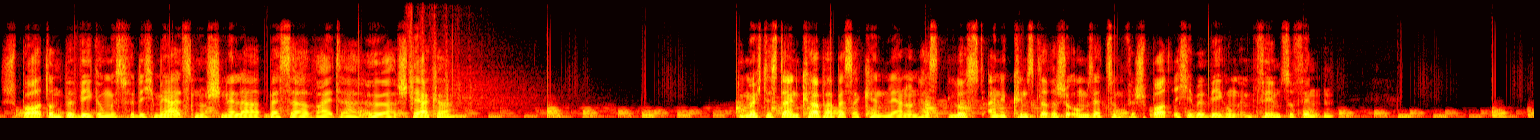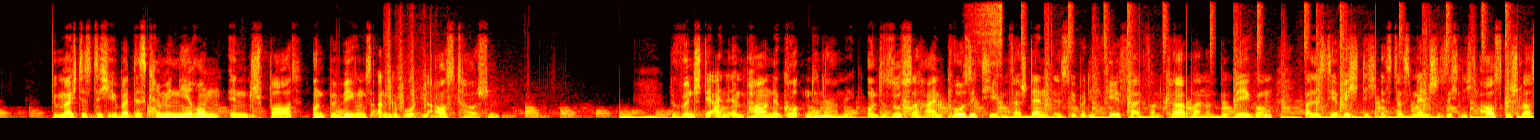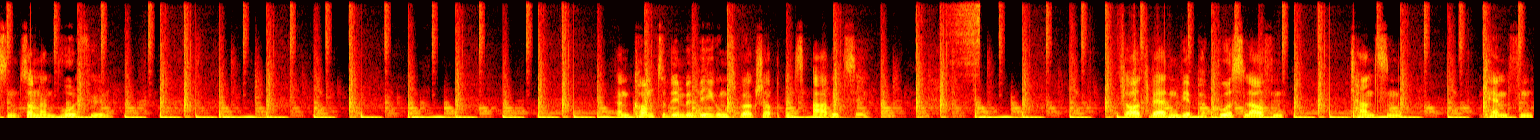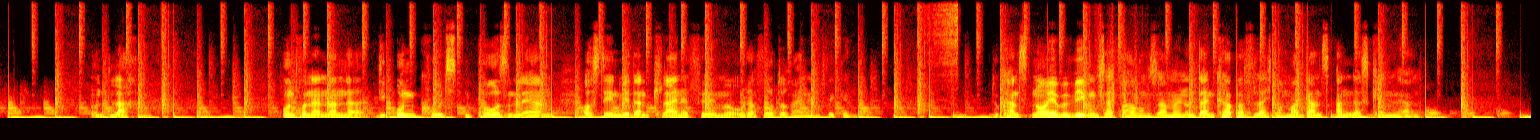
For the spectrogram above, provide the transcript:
Sport und Bewegung ist für dich mehr als nur schneller, besser, weiter, höher, stärker? Du möchtest deinen Körper besser kennenlernen und hast Lust, eine künstlerische Umsetzung für sportliche Bewegung im Film zu finden? Du möchtest dich über Diskriminierung in Sport und Bewegungsangeboten austauschen? Du wünschst dir eine empowernde Gruppendynamik und du suchst nach einem positiven Verständnis über die Vielfalt von Körpern und Bewegungen, weil es dir wichtig ist, dass Menschen sich nicht ausgeschlossen, sondern wohlfühlen? Dann komm zu dem Bewegungsworkshop ins ABC. Dort werden wir Parcours laufen, tanzen, kämpfen und lachen und voneinander die uncoolsten Posen lernen, aus denen wir dann kleine Filme oder Fotoreihen entwickeln. Du kannst neue Bewegungserfahrungen sammeln und deinen Körper vielleicht nochmal ganz anders kennenlernen.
